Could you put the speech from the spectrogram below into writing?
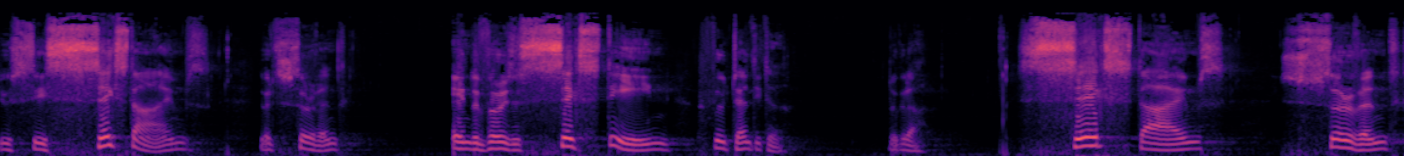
you see six times the servant in the verses 16 through 22. Look it up. Six times servant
